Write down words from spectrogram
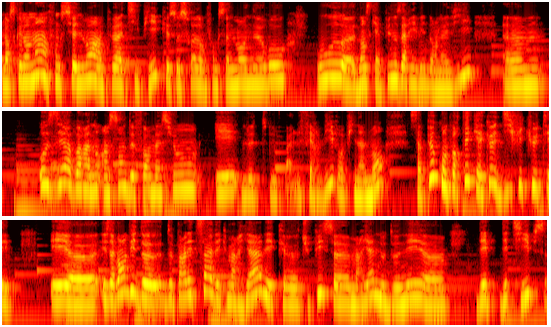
lorsque l'on a un fonctionnement un peu atypique, que ce soit dans le fonctionnement neuro ou euh, dans ce qui a pu nous arriver dans la vie, euh, oser avoir un, centre de formation et le, bah, le, faire vivre finalement, ça peut comporter quelques difficultés. Et, euh, j'avais envie de, parler de ça avec Marianne et que tu puisses, Marianne, nous donner des, des, tips,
